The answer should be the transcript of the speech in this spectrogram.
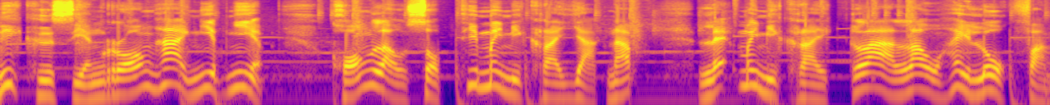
นี่คือเสียงร้องไห้เงียบๆ ของเหล่าศพที่ไม่มีใครอยากนับ และไม่มีใครกล้าเล่าให้โลกฟัง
